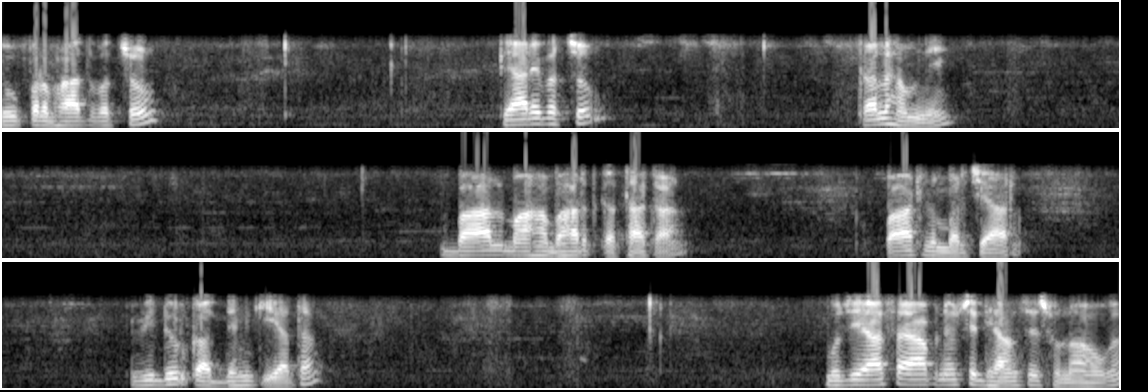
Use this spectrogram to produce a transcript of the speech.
सुप्रभात बच्चों। प्यारे बच्चों, कल हमने बाल महाभारत कथा का पाठ नंबर चार, विदुर का अध्ययन किया था। मुझे आशा है आपने उसे ध्यान से सुना होगा।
